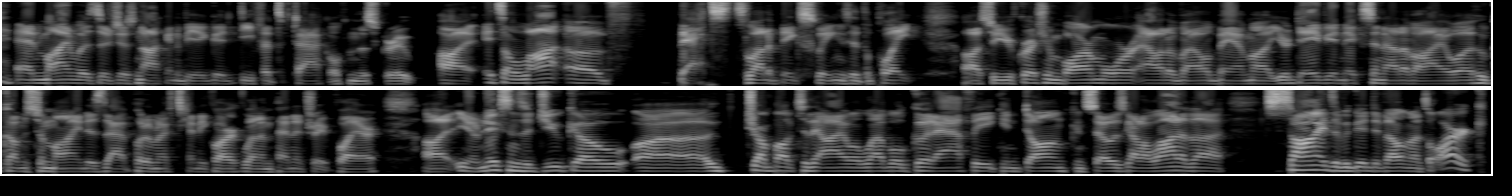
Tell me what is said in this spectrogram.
and mine was there's just not going to be a good defensive tackle from this group. Uh, it's a lot of bets. It's a lot of big swings at the plate. Uh, so your Christian Barmore out of Alabama, your Daviyon Nixon out of Iowa, who comes to mind as that put him next to Kenny Clark, let him penetrate player. Uh, you know, Nixon's a JUCO, uh, jump up to the Iowa level, good athlete, can dunk, and so he's got a lot of the signs of a good developmental arc.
